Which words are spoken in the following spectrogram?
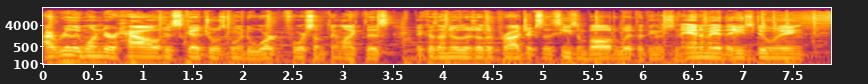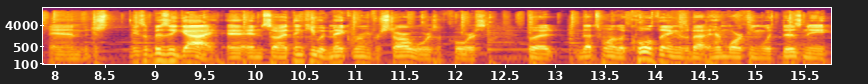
I really wonder how his schedule is going to work for something like this because I know there's other projects that he's involved with. I think there's an anime that he's doing, and just he's a busy guy. And, and so I think he would make room for Star Wars, of course. But that's one of the cool things about him working with Disney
